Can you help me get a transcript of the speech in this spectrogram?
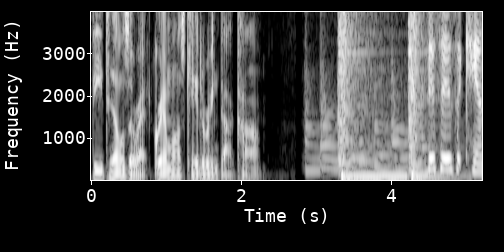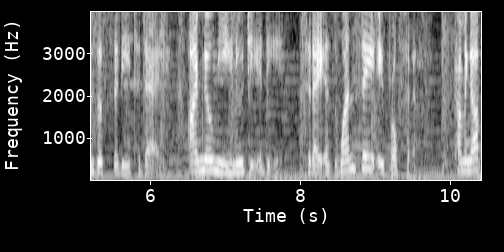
Details are at grandmascatering.com. This is Kansas City Today. I'm Nomin Ujiyediin. Today is Wednesday, April 5th. Coming up,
